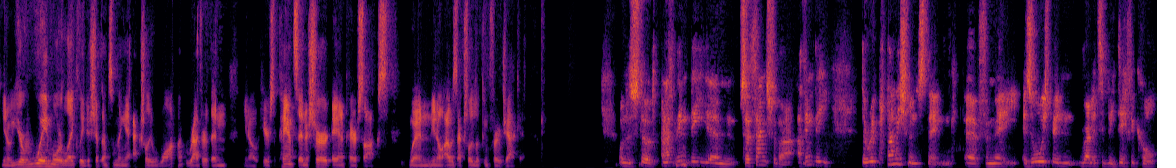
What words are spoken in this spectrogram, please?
you know you're way more likely to ship them something they actually want rather than you know here's a pants and a shirt and a pair of socks when you know I was actually looking for a jacket. Understood. And I think the um, so thanks for that. I think the the replenishments thing uh, for me has always been relatively difficult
